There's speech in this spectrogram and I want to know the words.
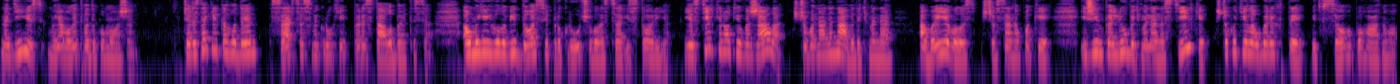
Надіюсь, моя молитва допоможе. Через декілька годин серце свекрухи перестало битися, а в моїй голові досі прокручувалася ця історія. Я стільки років вважала, що вона ненавидить мене, а виявилось, що все навпаки. І жінка любить мене настільки, що хотіла уберегти від всього поганого.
